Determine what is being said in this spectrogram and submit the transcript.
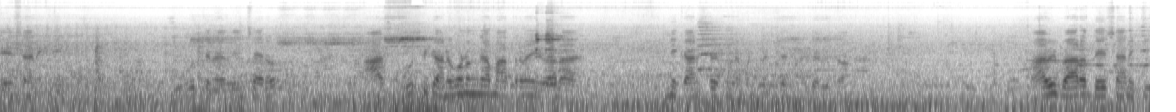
దేశానికి స్ఫూర్తిని అందించారో ఆ స్ఫూర్తికి అనుగుణంగా మాత్రమే ఇవాళ ఇన్ని కాన్స్టిట్యూషనల్ అమెండ్మెంట్స్ జరిగిన జరుగుతాం అవి భారతదేశానికి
